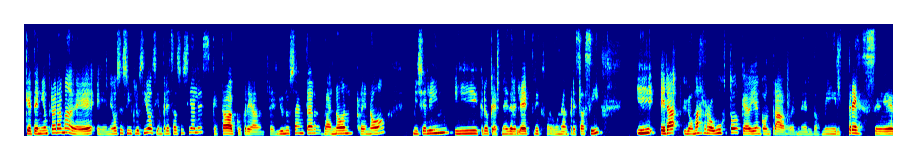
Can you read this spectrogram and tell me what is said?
que tenía un programa de eh, negocios inclusivos y empresas sociales que estaba co-creado entre el Unicenter, Danone, Renault, Michelin y creo que Schneider Electric o alguna empresa así y era lo más robusto que había encontrado en el 2013,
